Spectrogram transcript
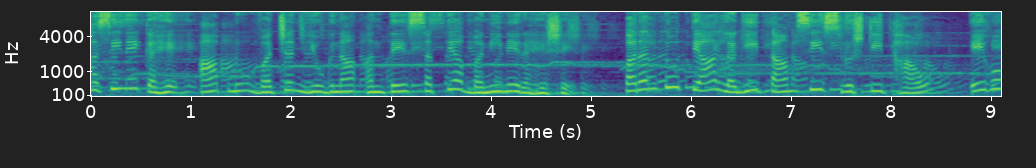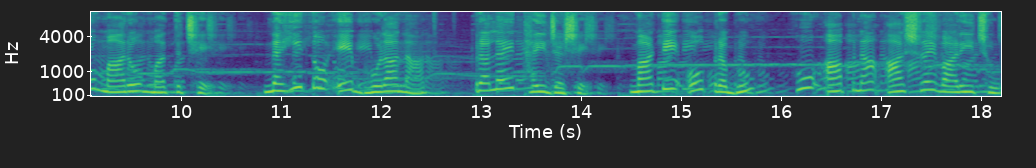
હસીને કહે, આપનું વચન યુગના અંતે સત્ય બનીને રહેશે. પરંતુ ત્યાં લગી તામસી સૃષ્ટિ થાઓ, એવો મારો મત છે. નહીં તો એ ભોળાનાથ પ્રલય થઈ જશે. માટે, ઓ પ્રભુ, હું આપના આશ્રયવાળી છું.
